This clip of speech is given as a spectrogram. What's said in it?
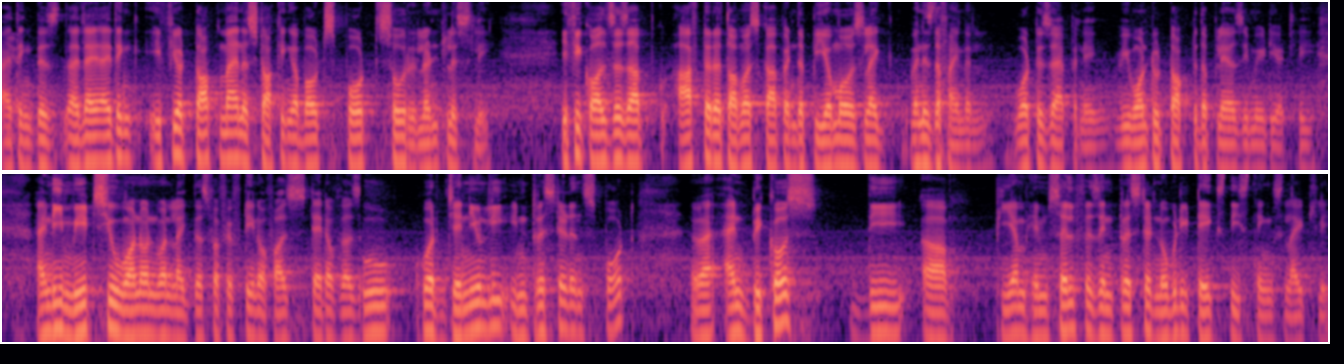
I think this, I think if your top man is talking about sport so relentlessly, if he calls us up after a Thomas Cup and the PMO is like, when is the final? What is happening? We want to talk to the players immediately. And he meets you one-on-one like this for 15 of us, 10 of us who, who are genuinely interested in sport. Uh, and because the uh, PM himself is interested, nobody takes these things lightly.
